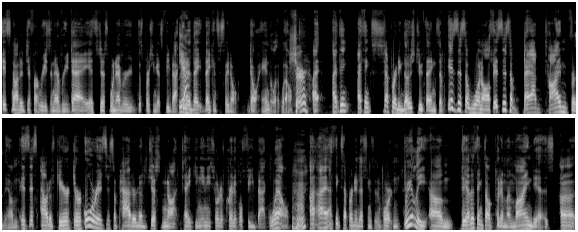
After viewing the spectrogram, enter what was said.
it's not a different reason every day. It's just whenever this person gets feedback, yeah. you know, they, they consistently don't don't handle it well. Sure. I, I think I think separating those two things of is this a one-off? Is this a bad time for them? Is this out of character? Or is this a pattern of just not taking any sort of critical feedback well? Mm-hmm. I, I, think separating those things is important. Really, um, the other things I'll put in my mind is uh,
